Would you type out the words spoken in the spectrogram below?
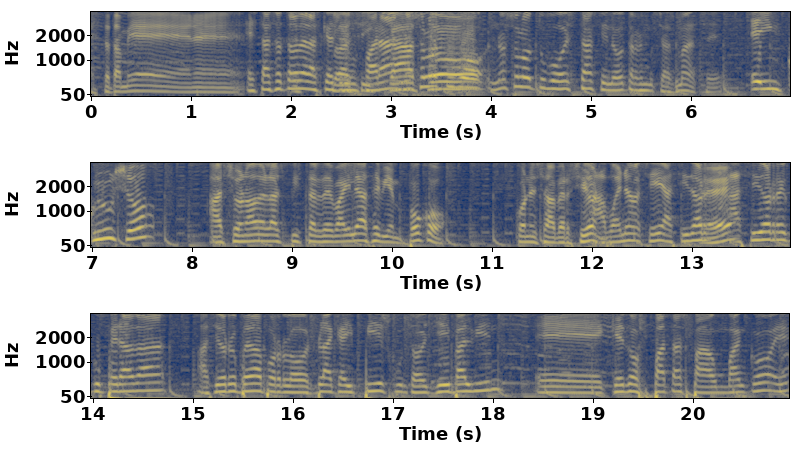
Esta también. eh, Esta es otra de las que triunfará. No solo, tuvo, no solo tuvo esta, sino otras muchas más, ¿eh? E incluso ha sonado en las pistas de baile hace bien poco. Con esa versión. Ah, bueno, sí, ha sido, ¿Eh? ha sido recuperada. Ha sido recuperada por los Black Eyed Peas junto a J Balvin. Eh, que dos patas para un banco, ¿eh?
